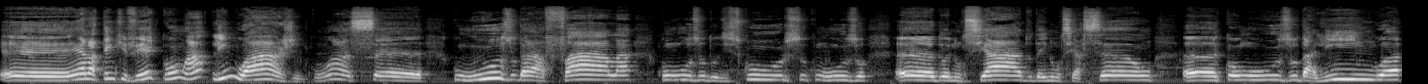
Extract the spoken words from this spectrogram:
É, ela tem que ver com a linguagem, com, as, uh, com o uso da fala, com o uso do discurso, com o uso uh, do enunciado, da enunciação, uh, com o uso da língua.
